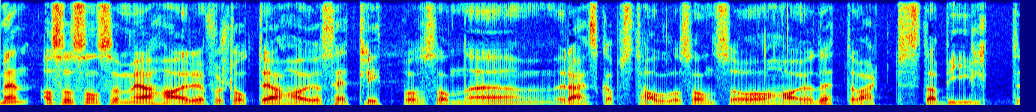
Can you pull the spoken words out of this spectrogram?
Men altså sånn som jeg har forstått det, jeg har jo sett litt på sånne regnskapstall og sånn, så har jo dette vært stabilt,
